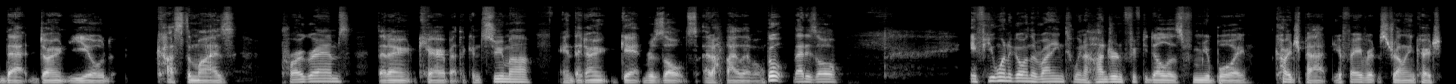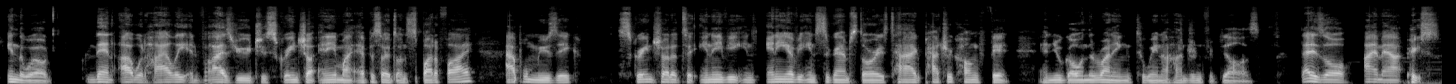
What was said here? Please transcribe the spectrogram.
that don't yield customized programs. They don't care about the consumer and they don't get results at a high level. Cool. That is all. If you want to go on the running to win $150 from your boy, Coach Pat, your favorite Australian coach in the world, then I would highly advise you to screenshot any of my episodes on Spotify, Apple Music, Screenshot it to any of you in any of your Instagram stories, tag Patrick Hong Fit, and you'll go in the running to win $150. That is all. I'm out. Peace.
